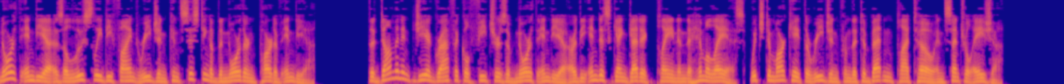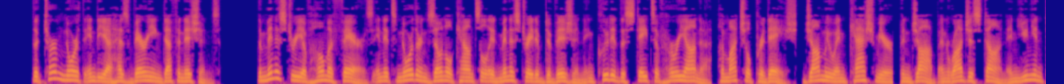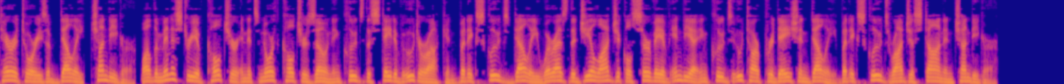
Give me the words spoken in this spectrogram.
North India is a loosely defined region consisting of the northern part of India. The dominant geographical features of North India are the Indus-Gangetic Plain and the Himalayas, which demarcate the region from the Tibetan Plateau and Central Asia. The term North India has varying definitions. The Ministry of Home Affairs in its Northern Zonal Council Administrative Division included the states of Haryana, Himachal Pradesh, Jammu and Kashmir, Punjab and Rajasthan and Union territories of Delhi, Chandigarh, while the Ministry of Culture in its North Culture Zone includes the state of Uttarakhand but excludes Delhi whereas the Geological Survey of India includes Uttar Pradesh and Delhi but excludes Rajasthan and Chandigarh.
